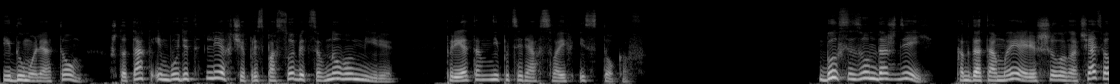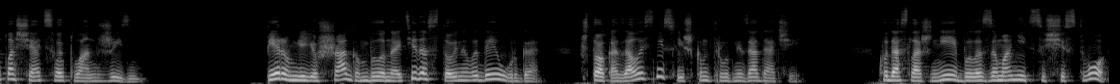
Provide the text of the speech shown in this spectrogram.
и думали о том, что так им будет легче приспособиться в новом мире, при этом не потеряв своих истоков. Был сезон дождей, когда Тамея решила начать воплощать свой план в жизнь. Первым ее шагом было найти достойного Деурга, что оказалось не слишком трудной задачей. Куда сложнее было заманить существо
